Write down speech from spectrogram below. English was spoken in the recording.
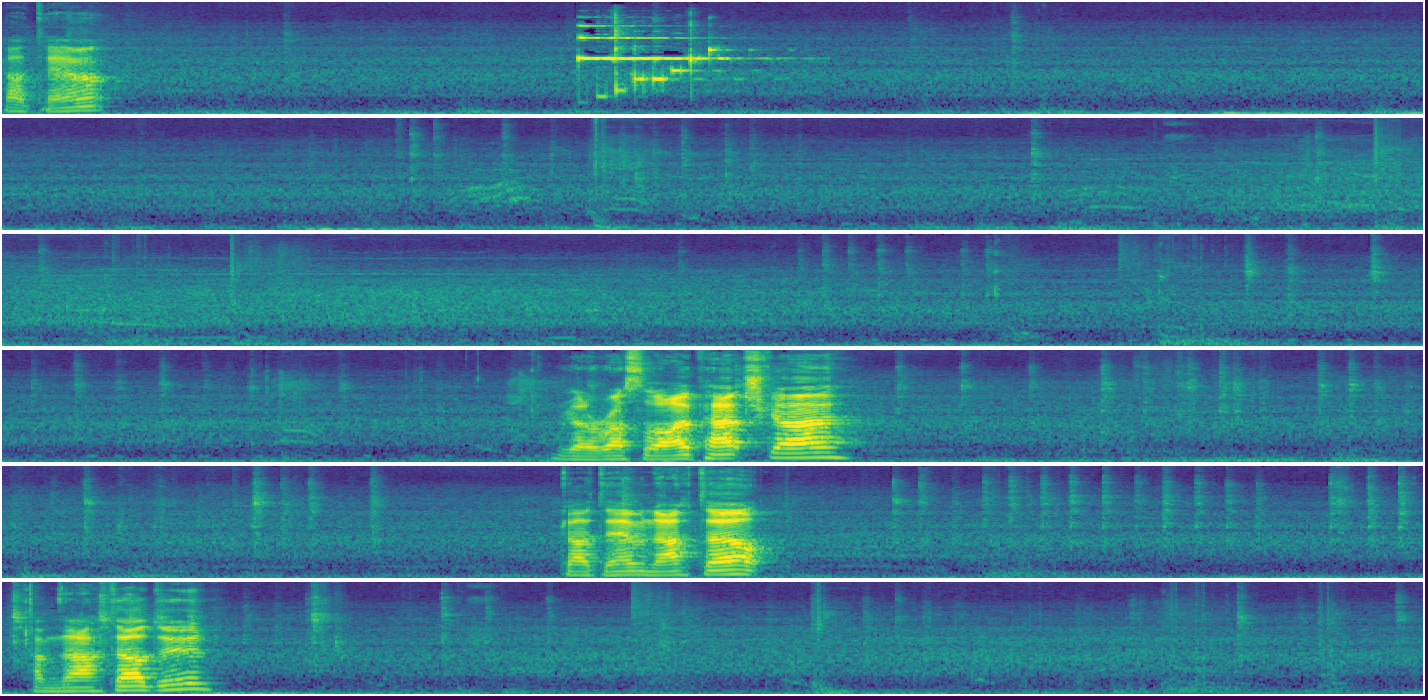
God damn it. We got a Russell Eye Patch guy. God damn, knocked out. I'm knocked out, dude.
